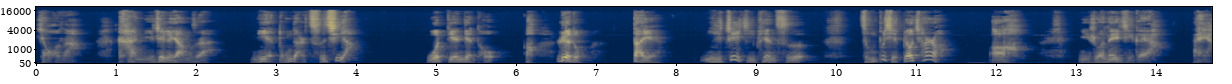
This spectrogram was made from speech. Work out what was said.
小伙子，看你这个样子，你也懂点瓷器啊？我点点头，略懂。大爷，你这几片瓷怎么不写标签啊？啊，你说那几个呀？哎呀，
